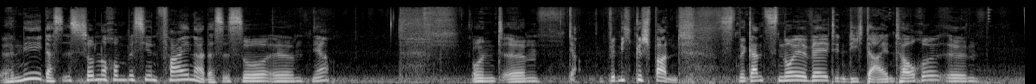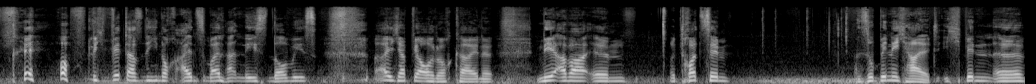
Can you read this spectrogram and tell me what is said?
Äh, nee, das ist schon noch ein bisschen feiner. Das ist so, äh, ja. Und ähm, ja, bin ich gespannt. Das ist eine ganz neue Welt, in die ich da eintauche. Ähm, hoffentlich wird das nicht noch eins meiner nächsten Hobbys. Ah, ich habe ja auch noch keine. Nee, aber ähm, trotzdem, so bin ich halt. Ich bin äh,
